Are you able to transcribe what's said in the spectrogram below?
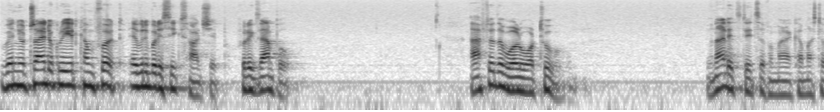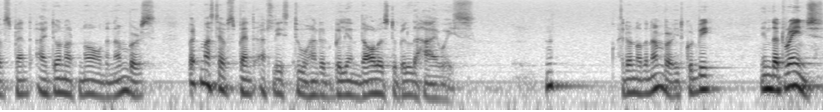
When you try to create comfort, everybody seeks hardship. For example, after the World War II, United States of America must have spent, I do not know the numbers, but must have spent at least two hundred billion dollars to build the highways. Hmm? I don't know the number, it could be in that range,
